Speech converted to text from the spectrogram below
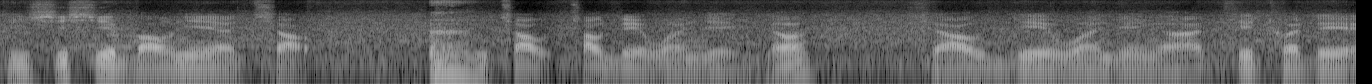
ဒီရှစ်ရှစ်ပေါင်းခြင်းက6 6 6တဲ့ one chain เนาะ 6တဲ့ one chain ကဒီထွက်တယ်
